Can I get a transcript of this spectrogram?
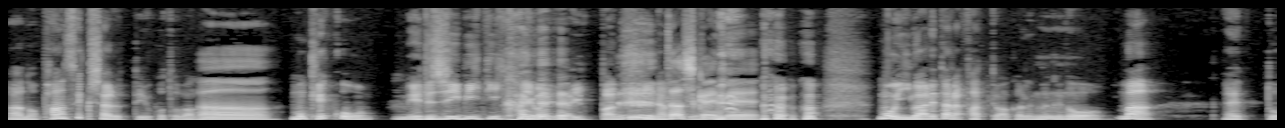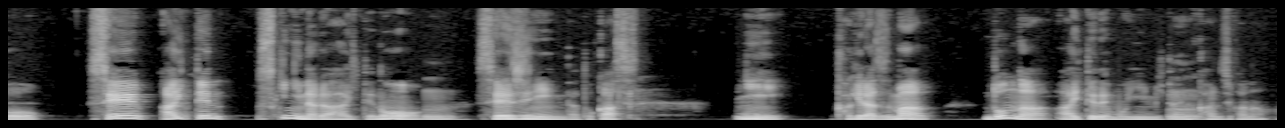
あの、パンセクシャルっていう言葉が、あもう結構 LGBT 界隈では一般的になあ。って 確かにね。もう言われたらパッてわかるんだけど、まあ、えっと、性、相手、好きになる相手のうん。性自認だとかに限らず、まあ、どんな相手でもいいみたいな感じかな。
